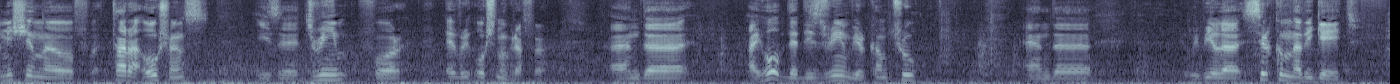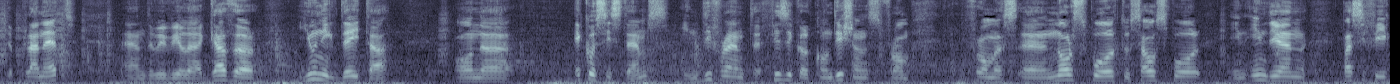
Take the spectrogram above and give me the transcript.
the mission of Tara Oceans is a dream for every oceanographer. And uh, I hope that this dream will come true. And uh, we will uh, circumnavigate the planet and we will uh, gather unique data on uh, ecosystems in different uh, physical conditions from, from North Pole to South Pole in Indian, Pacific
